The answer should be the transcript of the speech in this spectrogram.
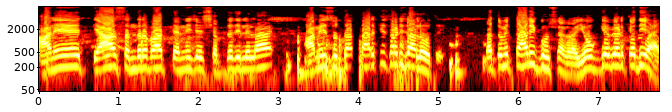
आणि त्या संदर्भात त्यांनी जे शब्द दिलेला आहे आम्ही सुद्धा तारखेसाठीच आलो होते. तर तुम्ही तारीख घोषणा करा. योग्य वेळ कधी आहे?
